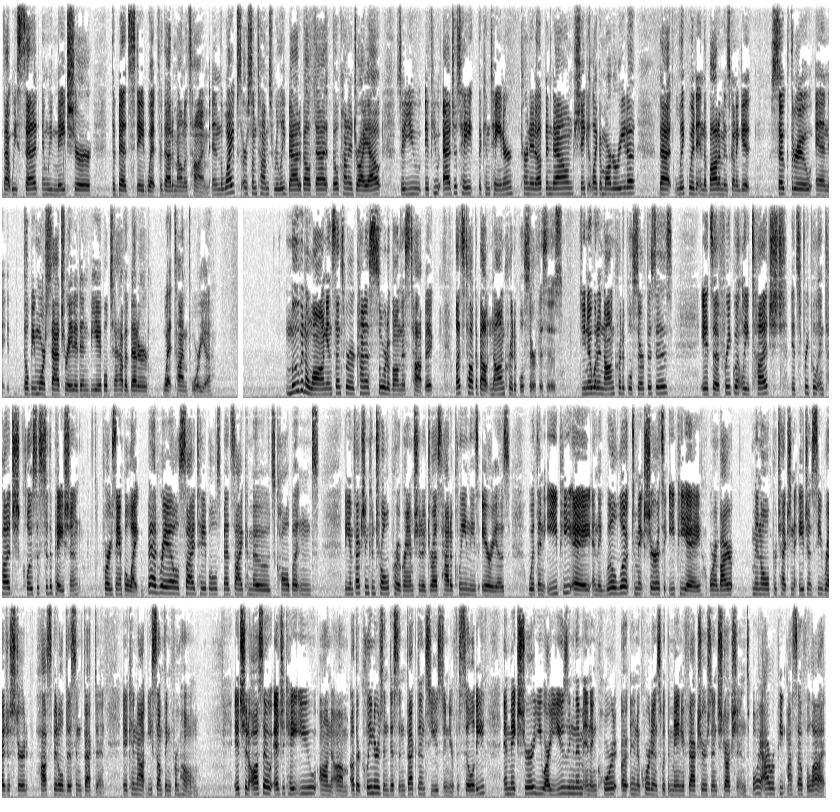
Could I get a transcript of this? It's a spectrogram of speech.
that we set and we made sure the bed stayed wet for that amount of time. And the wipes are sometimes really bad about that. They'll kind of dry out. So you if you agitate the container, turn it up and down, shake it like a margarita, that liquid in the bottom is going to get soaked through and they'll be more saturated and be able to have a better wet time for you. Moving along, and since we're kind of sort of on this topic, let's talk about non critical surfaces. Do you know what a non critical surface is? It's a frequently touched, it's frequently touched closest to the patient. For example, like bed rails, side tables, bedside commodes, call buttons. The infection control program should address how to clean these areas with an EPA, and they will look to make sure it's an EPA or Environmental Protection Agency registered hospital disinfectant. It cannot be something from home. It should also educate you on um, other cleaners and disinfectants used in your facility and make sure you are using them in, incor- uh, in accordance with the manufacturer's instructions. Boy, I repeat myself a lot.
